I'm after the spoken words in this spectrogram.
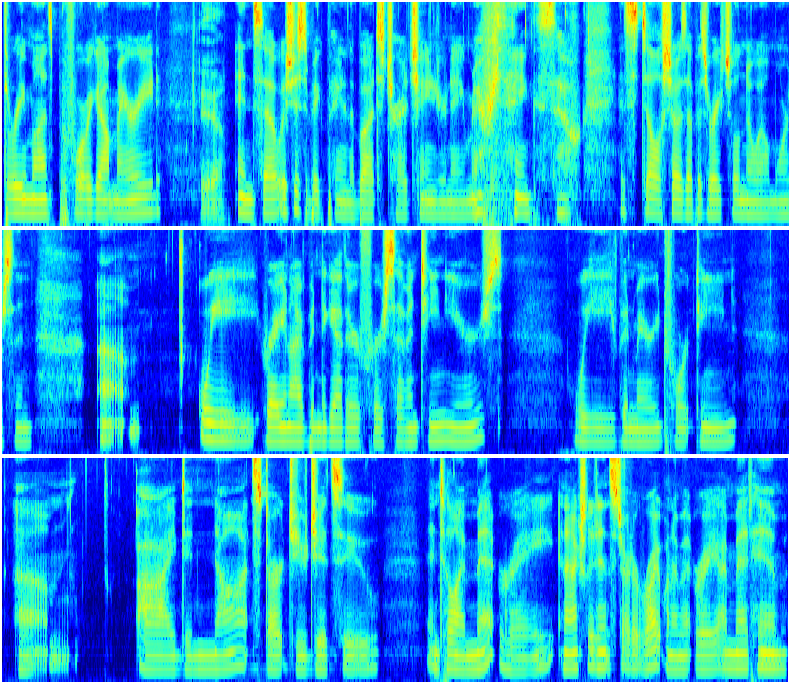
three months before we got married. Yeah. And so it's just a big pain in the butt to try to change your name and everything. So it still shows up as Rachel Noel Morrison. Um, we, Ray and I have been together for 17 years. We've been married 14. Um, I did not start jujitsu until I met Ray, and I actually didn't start it right when I met Ray. I met him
